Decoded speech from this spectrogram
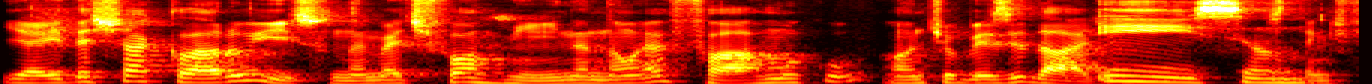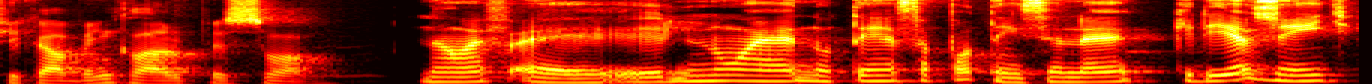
E aí deixar claro isso, né? Metformina não é fármaco anti-obesidade. Isso. Isso tem que ficar bem claro, pessoal. Não é, é, ele não é, não tem essa potência, né? Queria a gente.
